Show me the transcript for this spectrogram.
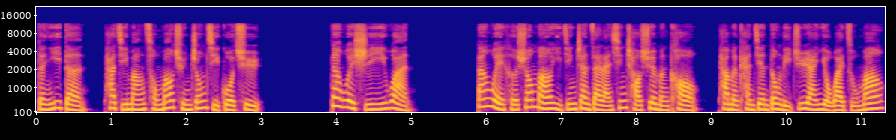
等一等，他急忙从猫群中挤过去。但为时已晚。斑尾和双毛已经站在蓝星巢穴门口，他们看见洞里居然有外族猫，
